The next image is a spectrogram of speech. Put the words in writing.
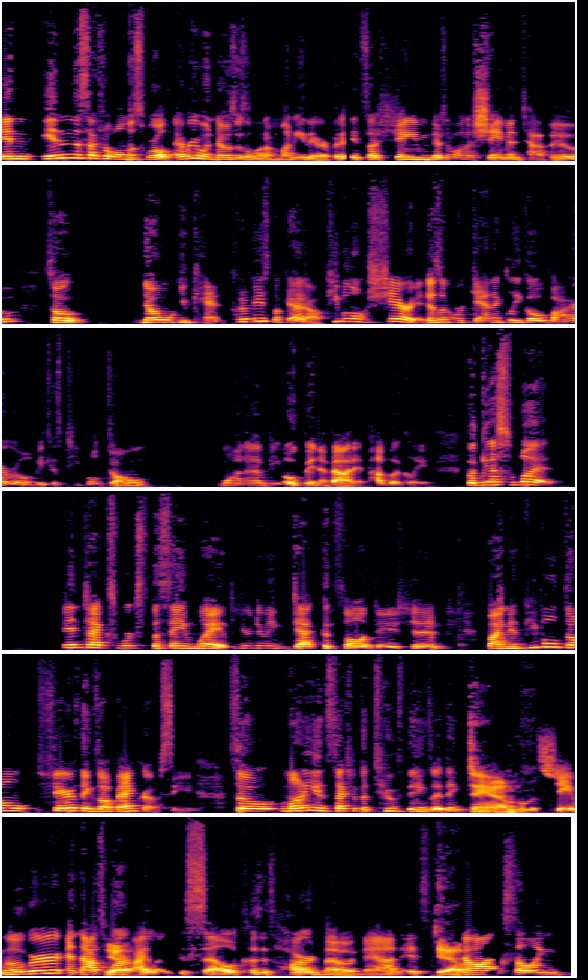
in in the sexual wellness world, everyone knows there's a lot of money there, but it's a shame. There's a lot of shame and taboo. So no, you can't put a Facebook ad out. People don't share it. It doesn't organically go viral because people don't want to be open about it publicly. But guess what? Fintechs works the same way. If you're doing debt consolidation, finance, people don't share things about bankruptcy. So money and sex are the two things I think people have Damn. the most shame over, and that's Yeah. what I like to sell because it's hard mode, man. It's Yeah. not selling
